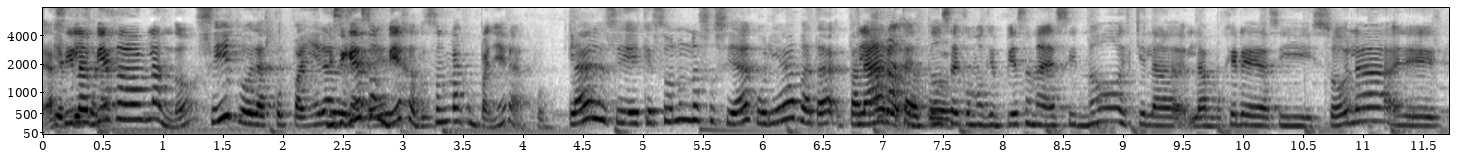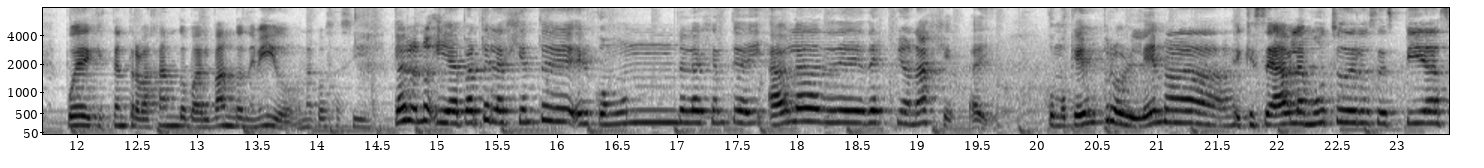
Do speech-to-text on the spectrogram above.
así las a- viejas hablando. Sí, pues las compañeras. Ni siquiera son viejas, pues son las compañeras. po. Claro, sí, es que son una sociedad culiada pata, Claro, patata, po. entonces como que empiezan a decir, no, es que la- las mujeres así solas eh, puede que estén trabajando para el bando enemigo, una cosa así. Claro, no, y aparte la gente, el común de la gente ahí habla de, de espionaje ahí. Como que hay un problema. Es que se habla mucho de los espías,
